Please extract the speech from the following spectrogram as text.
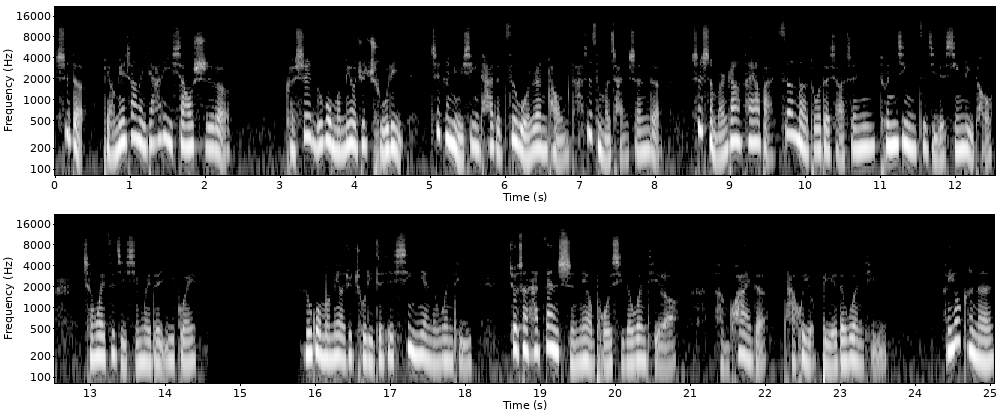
是的，表面上的压力消失了。可是，如果我们没有去处理这个女性她的自我认同，她是怎么产生的？是什么让她要把这么多的小声音吞进自己的心里头，成为自己行为的依归？如果我们没有去处理这些信念的问题，就算她暂时没有婆媳的问题了，很快的她会有别的问题，很有可能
